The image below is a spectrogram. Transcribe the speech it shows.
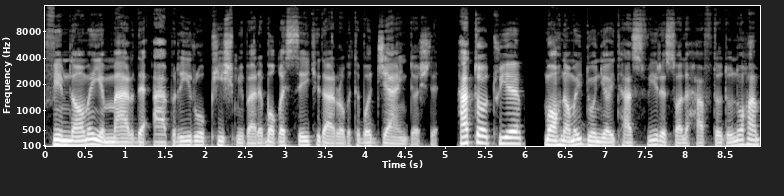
فیلمنامه مرد ابری رو پیش می‌بره با قصه ای که در رابطه با جنگ داشته. حتی توی ماهنامه دنیای تصویر سال 79 هم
